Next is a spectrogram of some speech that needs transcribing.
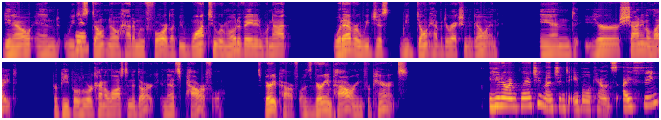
you know and we Yeah. just don't know how to move forward like we want to we're motivated we're not whatever we just we don't have a direction to go in and you're shining a light for people who are kind of lost in the dark and that's powerful it's very powerful and it's very empowering for parents You know, I'm glad you mentioned Able accounts. I think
